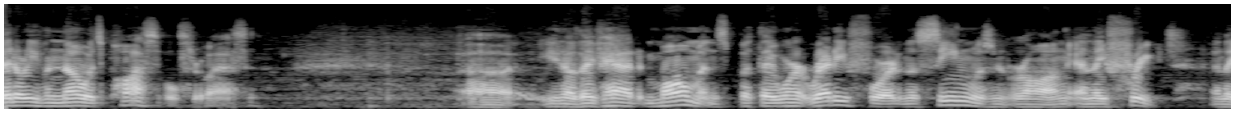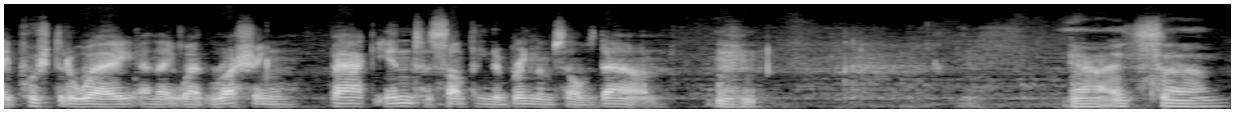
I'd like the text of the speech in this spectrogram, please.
they don't even know it's possible through acid. Uh, you know, they've had moments, but they weren't ready for it, and the scene wasn't wrong, and they freaked, and they pushed it away, and they went rushing back into something to bring themselves down. Yeah, it's um,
